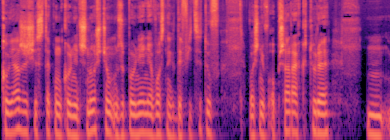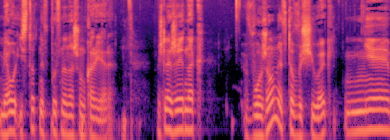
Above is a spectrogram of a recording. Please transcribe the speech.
kojarzy się z taką koniecznością uzupełniania własnych deficytów właśnie w obszarach, które mm, miały istotny wpływ na naszą karierę. Myślę, że jednak włożony w to wysiłek nie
